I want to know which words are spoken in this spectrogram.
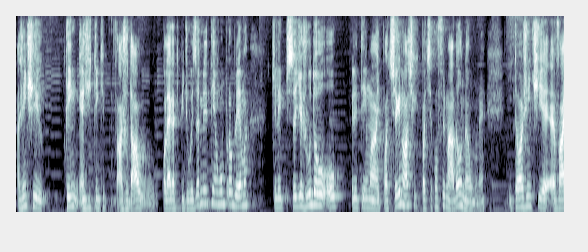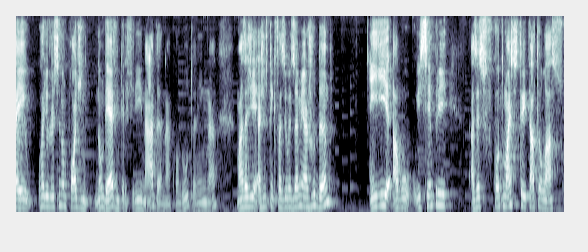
a gente tem, a gente tem que ajudar o colega que pediu o exame, ele tem algum problema que ele precisa de ajuda ou, ou ele tem uma hipótese diagnóstica que pode ser confirmada ou não, né? Então a gente é, vai, o radiologista não pode, não deve interferir em nada na conduta, nem em nada, mas a gente, a gente tem que fazer o exame ajudando e algo e sempre, às vezes, quanto mais tu estreitar teu laço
